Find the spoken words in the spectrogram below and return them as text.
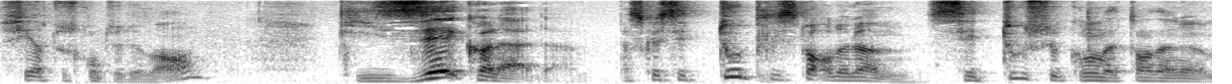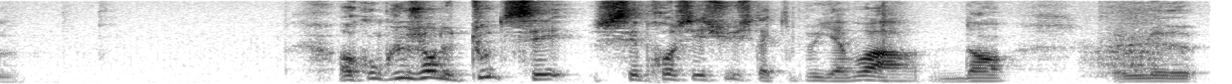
faire tout ce qu'on te demande. qui zékolad, parce que c'est toute l'histoire de l'homme, c'est tout ce qu'on attend d'un homme. En conclusion de tous ces, ces processus qu'il peut y avoir dans le,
